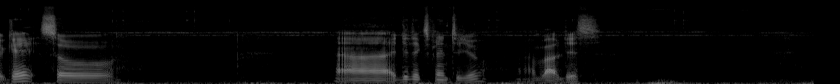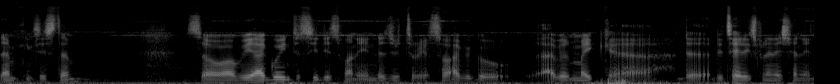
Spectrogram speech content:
okay so uh, I did explain to you about this damping system. So we are going to see this one in the tutorial. So I will go I will make uh, the detailed explanation in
